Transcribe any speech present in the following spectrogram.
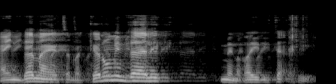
عندما يتمكن من ذلك. من غير تأخير.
